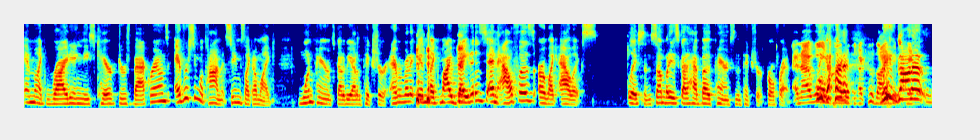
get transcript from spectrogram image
am like writing these characters backgrounds every single time it seems like i'm like one parent's got to be out of the picture. Everybody and like my betas and alphas are like alex listen somebody's got to have both parents in the picture girlfriend. And I will We agree gotta- that because I we've gotta-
